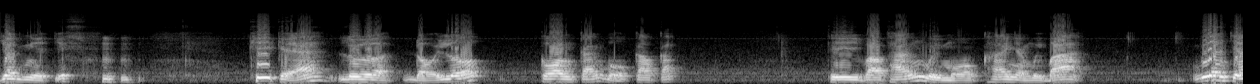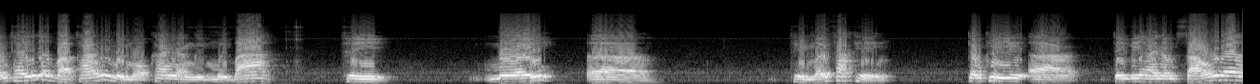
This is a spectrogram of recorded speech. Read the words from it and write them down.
Doanh nghiệp chứ. Khi kẻ lừa đội lốt con cán bộ cao cấp thì vào tháng 11 2013 quý anh chị em thấy đó vào tháng 11 2013 thì mới uh, thì mới phát hiện trong khi ờ, uh, TV256 đó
